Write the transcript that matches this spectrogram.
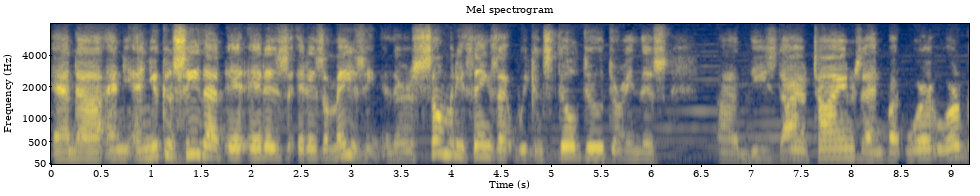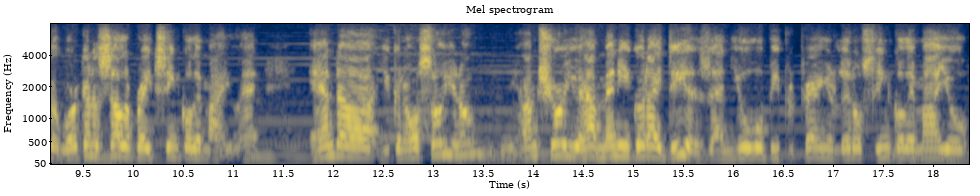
and uh, and and you can see that it, it is it is amazing. There are so many things that we can still do during this uh, these dire times, and but we're we're we're going to celebrate Cinco de Mayo, and and uh, you can also you know I'm sure you have many good ideas, and you will be preparing your little Cinco de Mayo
